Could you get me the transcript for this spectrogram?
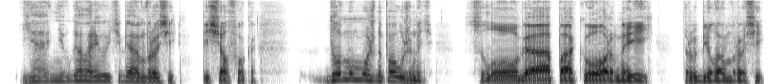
— Я не уговариваю тебя, Амвросий, — пищал Фока. — Дома можно поужинать. — Слуга покорный, — трубил Амвросий.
